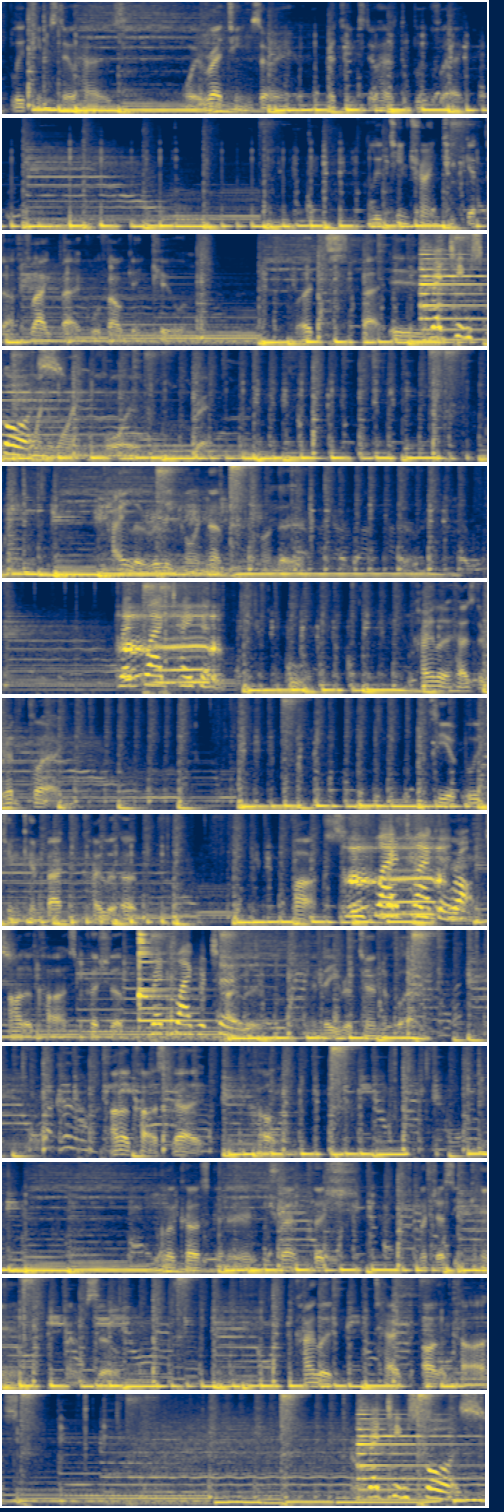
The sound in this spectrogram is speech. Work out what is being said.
blue team still has, or red team, sorry, red team still has the blue flag. Blue team trying to get that flag back without getting killed. But that is Red team scores. 1-1 for going up on the, the Red flag taken. Ooh, Kyla has the red flag. Let's see if blue team can back Kyla up. Fox. Blue flag taken. Dropped. Auto cars push up Red flag returned. Kyla, and they return the flag. Auto cars got called. Auto cars gonna try and push as much as he can um, by himself. Kyla tagged auto cost. Red team scores.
